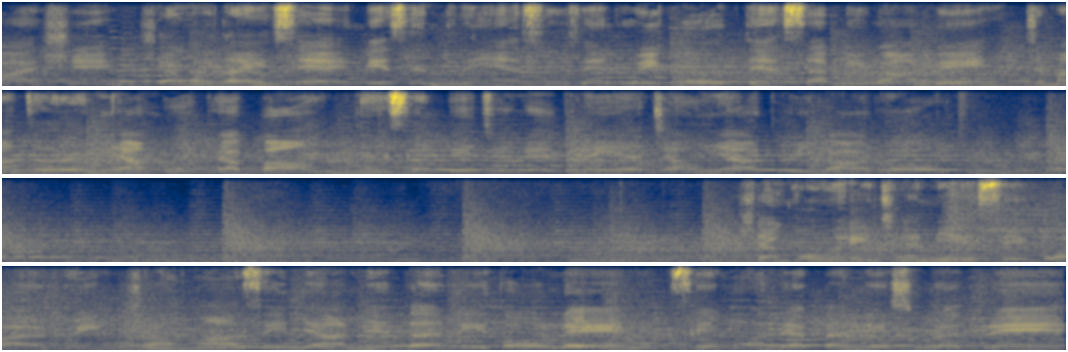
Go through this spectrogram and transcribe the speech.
ပါရှင်။ရန်ကုန်တိုင်းရဲ့နေ့စဉ်သတင်းရဲ့အစီအစဉ်တွေကိုတင်ဆက်ပေးပါမယ်။ကျွန်မကတော့ညမိုးထပ်ပါတင်ဆက်ပေးခြင်းတဲ့သတင်းရဲ့အကြောင်းအရာတွေကတော့ရန်ကုန်အိမ်ချမ်းမြေဈေးကွက်အတွင်းရောင်းမဈေးများမြင့်တန်နေတော့လဲဈေးကွက်လက်ပတ်နေဆိုတဲ့သတင်း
